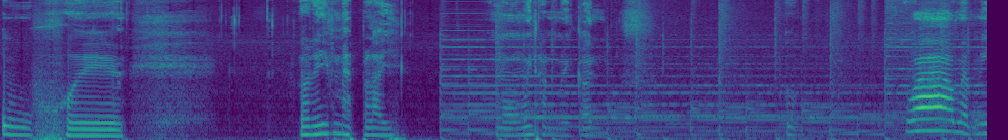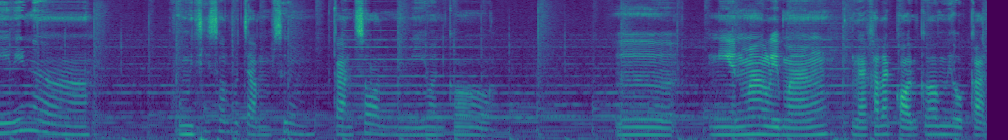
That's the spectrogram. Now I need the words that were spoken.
โอ้โห เราได้แมปอะไร มองไม่ทันเหมือนกัน ว้าวแบบนี้นี่นาผมมีที่ซ่อนประจำซึ่งการซ่อนในนี้มันก็ เออเนียนมากเลยมั้ง และฆาตกรก็มีโอกาส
